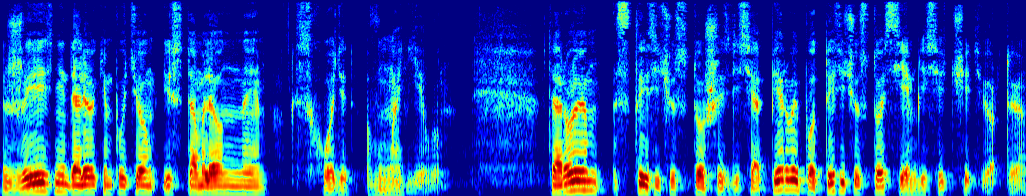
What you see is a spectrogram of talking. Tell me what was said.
жизнь далеким путем истомленная сходит в могилу. Второе, с 1161 по 1174.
